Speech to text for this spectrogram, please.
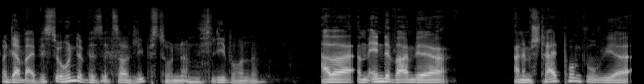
Und dabei bist du Hundebesitzer und liebst Hunde. ich liebe Hunde. Aber am Ende waren wir an einem Streitpunkt, wo wir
